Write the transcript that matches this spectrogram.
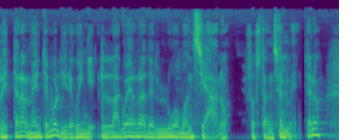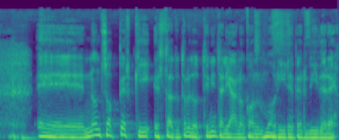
letteralmente vuol dire quindi la guerra dell'uomo anziano sostanzialmente, no? Non so perché è stato tradotto in italiano con morire per vivere.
